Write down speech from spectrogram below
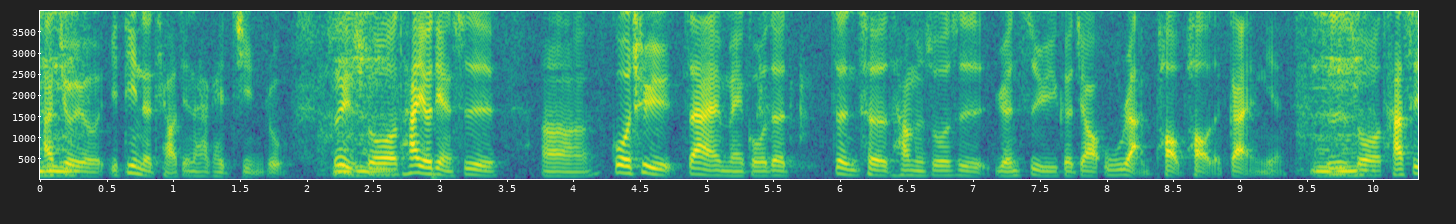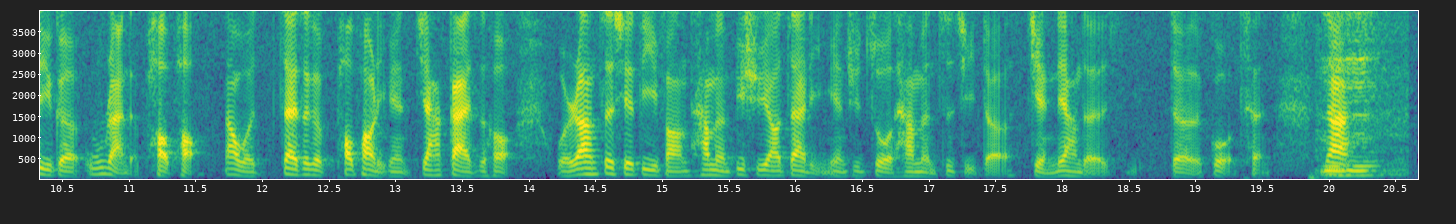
它就有一定的条件，它可以进入。所以说，它有点是呃，过去在美国的政策，他们说是源自于一个叫污染泡泡的概念，就是说它是一个污染的泡泡。那我在这个泡泡里面加盖之后，我让这些地方他们必须要在里面去做他们自己的减量的的过程。那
